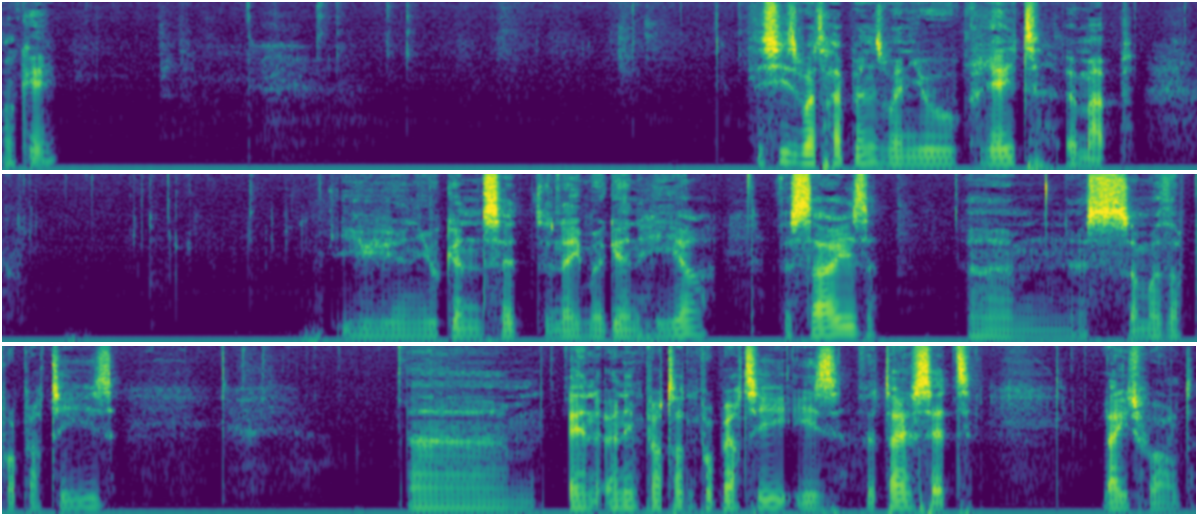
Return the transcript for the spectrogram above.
Okay. This is what happens when you create a map you, you can set the name again here the size um, some other properties um, and an important property is the tileset light world.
